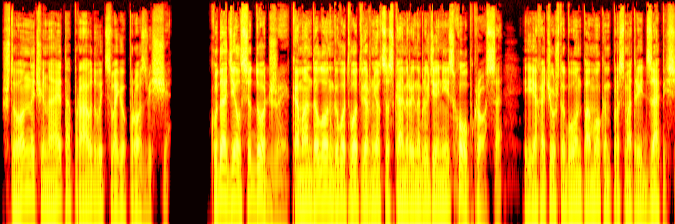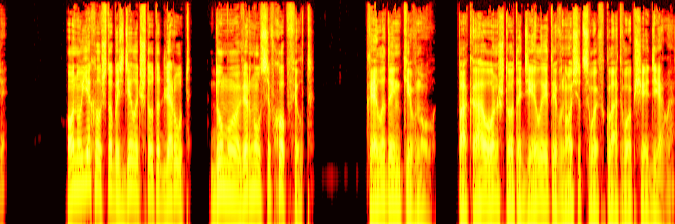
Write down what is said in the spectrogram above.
что он начинает оправдывать свое прозвище. «Куда делся Доджи? Команда Лонга вот-вот вернется с камерой наблюдения из Хоупкросса, и я хочу, чтобы он помог им просмотреть записи». «Он уехал, чтобы сделать что-то для Рут. Думаю, вернулся в Хопфилд». Келлоден кивнул пока он что-то делает и вносит свой вклад в общее дело.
